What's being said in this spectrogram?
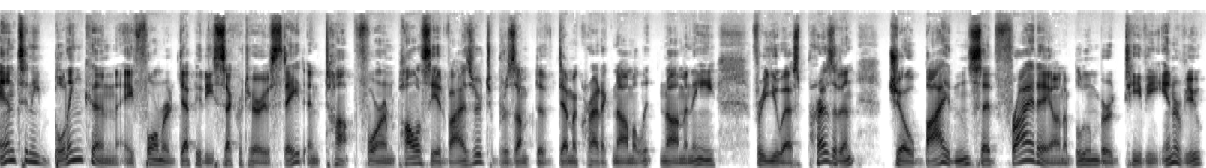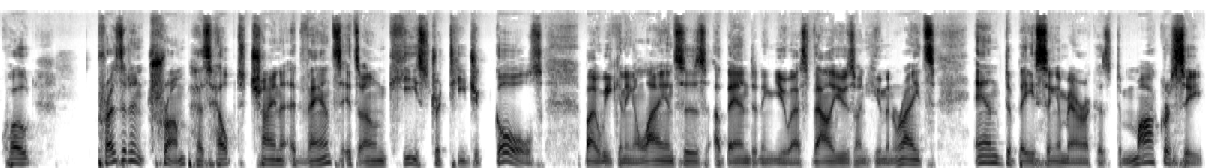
Antony Blinken, a former Deputy Secretary of State and top foreign policy advisor to presumptive Democratic nom- nominee for U.S. President Joe Biden, said Friday on a Bloomberg TV interview, quote, President Trump has helped China advance its own key strategic goals by weakening alliances, abandoning U.S. values on human rights, and debasing America's democracy.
